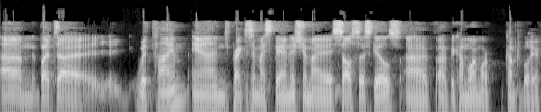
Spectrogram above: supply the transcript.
Um, but uh, with time and practicing my Spanish and my salsa skills, uh, I've, I've become more and more comfortable here.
